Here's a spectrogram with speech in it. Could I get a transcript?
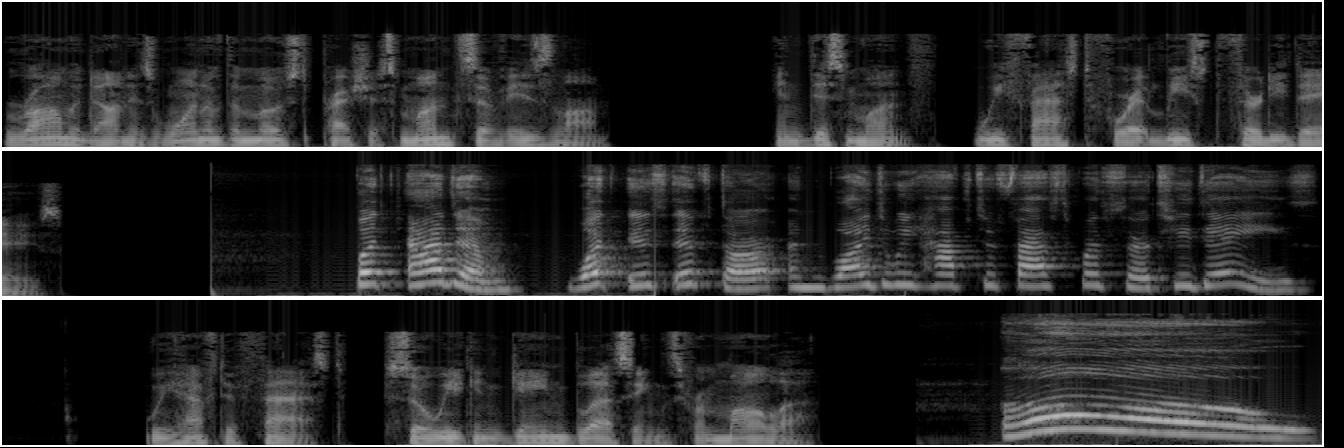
Ramadan is one of the most precious months of Islam. In this month, we fast for at least 30 days. But Adam, what is iftar and why do we have to fast for 30 days? We have to fast, so we can gain blessings from Allah. Oh!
